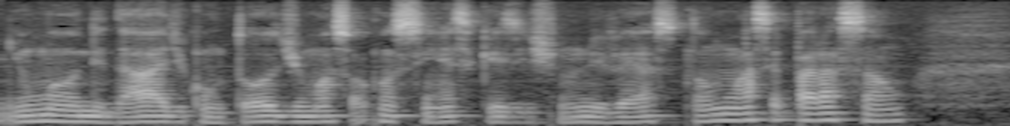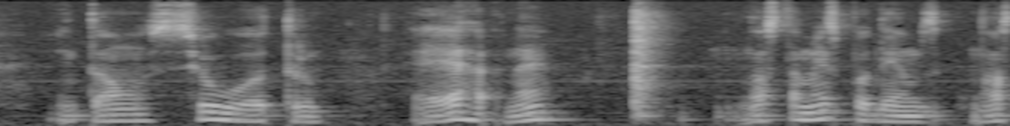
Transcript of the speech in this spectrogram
Em uma unidade com todo, de uma só consciência que existe no universo. Então não há separação. Então, se o outro erra, né? nós também podemos, nós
